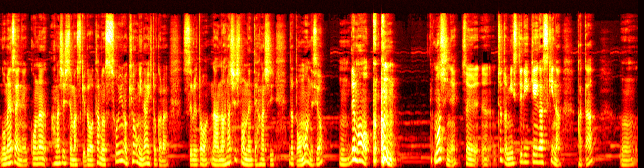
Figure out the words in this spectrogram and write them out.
ごめんなさいね、こんな話してますけど、多分そういうの興味ない人からすると、何の話しとんねんって話だと思うんですよ。うん、でも、もしね、そういう、ちょっとミステリー系が好きな方、うん、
